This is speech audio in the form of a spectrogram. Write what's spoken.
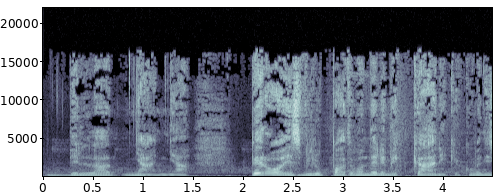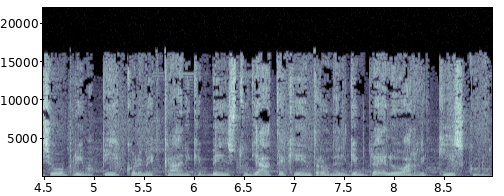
della gnagna però è sviluppato con delle meccaniche, come dicevo prima, piccole meccaniche ben studiate che entrano nel gameplay e lo arricchiscono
